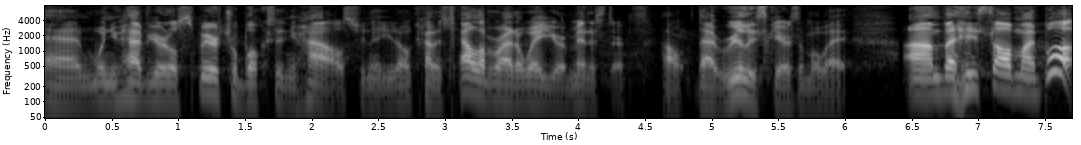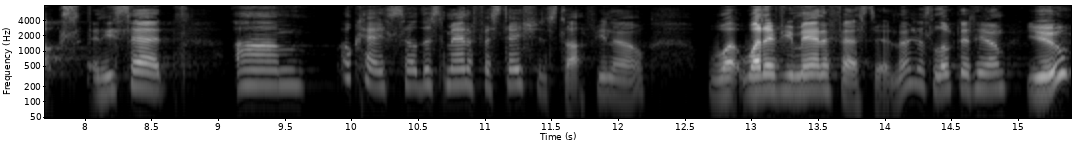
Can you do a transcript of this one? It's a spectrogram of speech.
and when you have your little spiritual books in your house, you know, you don't kind of tell them right away you're a minister. I'll, that really scares them away. Um, but he saw my books and he said, um, okay, so this manifestation stuff, you know, what, what have you manifested? And I just looked at him, you?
